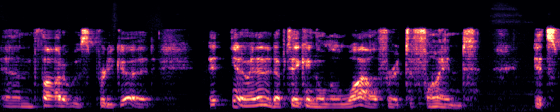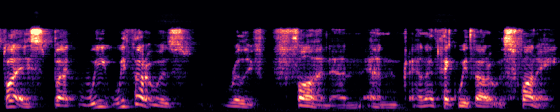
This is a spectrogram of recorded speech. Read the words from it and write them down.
and thought it was pretty good. It you know it ended up taking a little while for it to find its place, but we we thought it was really fun, and and and I think we thought it was funny.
